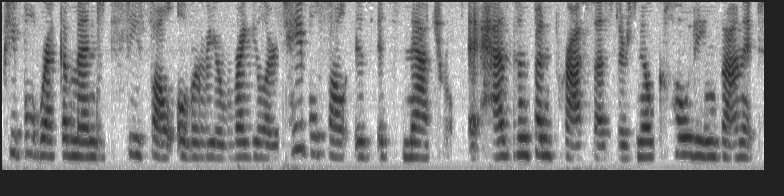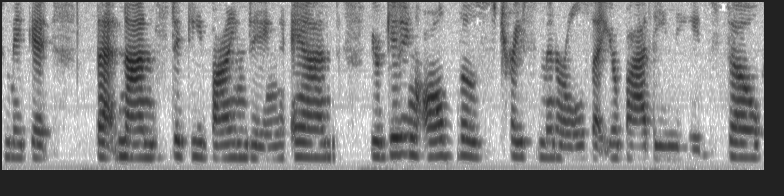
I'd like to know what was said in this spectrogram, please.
people recommend sea salt over your regular table salt is it's natural. It hasn't been processed. There's no coatings on it to make it that non-sticky binding and you're getting all those trace minerals that your body needs. So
